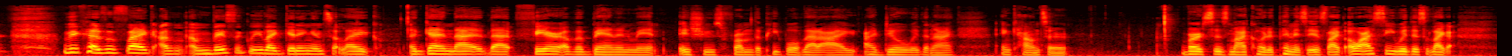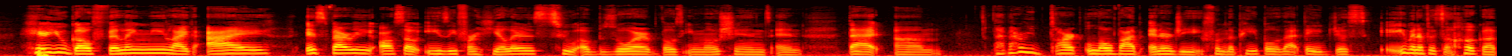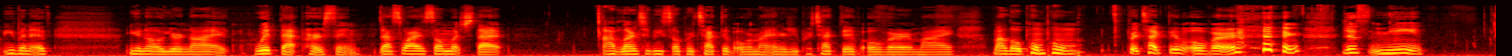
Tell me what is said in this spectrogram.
because it's like I'm I'm basically like getting into like again that that fear of abandonment issues from the people that I I deal with and I encounter versus my codependency. It's like, oh, I see with this like here you go filling me like I it's very also easy for healers to absorb those emotions and that um that very dark low vibe energy from the people that they just even if it's a hookup, even if you know you're not with that person. That's why so much that I've learned to be so protective over my energy, protective over my my little pum pum protective over just me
